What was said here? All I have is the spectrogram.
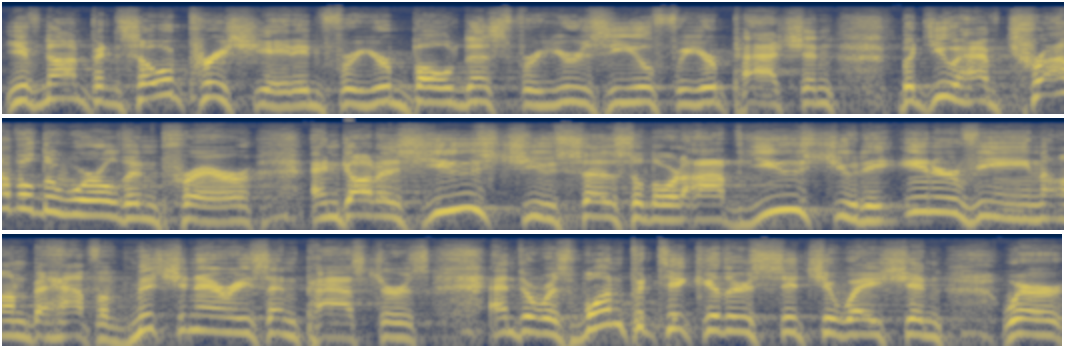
you've not been so appreciated for your boldness, for your zeal, for your passion, but you have traveled the world in prayer, and God has used you, says the Lord. I've used you to intervene on behalf of missionaries and pastors. And there was one particular situation where,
